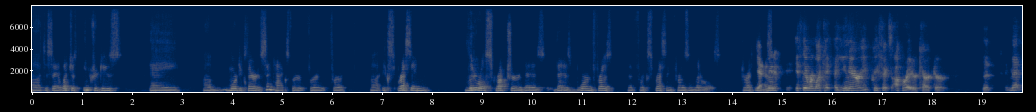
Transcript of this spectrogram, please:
uh, to say let's just introduce a um, more declarative syntax for for for uh, expressing literal structure that is that is born frozen, that for expressing frozen literals directly. Yeah, I mean, if, if there were like a, a unary prefix operator character that meant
